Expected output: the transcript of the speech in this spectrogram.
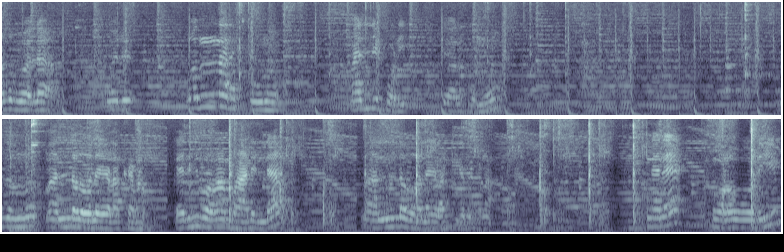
അതുപോലെ ഒരു ഒന്നര സ്പൂണ് മല്ലിപ്പൊടി ചേർക്കുന്നു. ഇതൊന്ന് നല്ലതുപോലെ ഇളക്കണം. കരിഞ്ഞു പോകാൻ പാടില്ല. നല്ലപോലെ ഇളക്കിയെടുക്കണം അങ്ങനെ മുളക് പൊടിയും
